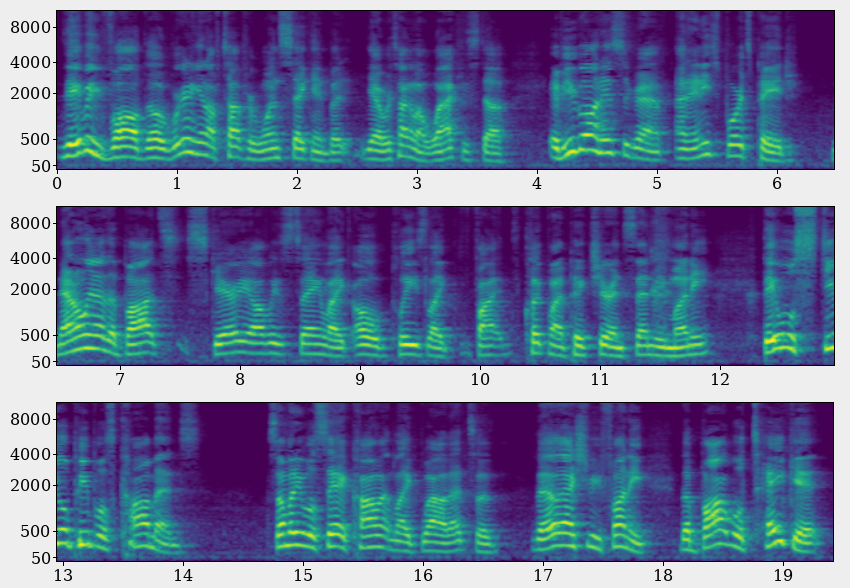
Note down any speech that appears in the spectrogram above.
They've evolved though. We're gonna get off top for one second, but yeah, we're talking about wacky stuff. If you go on Instagram on any sports page, not only are the bots scary, always saying like, "Oh, please like find, click my picture and send me money," they will steal people's comments. Somebody will say a comment like, "Wow, that's a that'll actually be funny." The bot will take it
